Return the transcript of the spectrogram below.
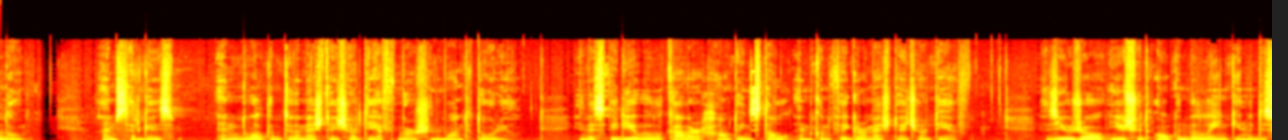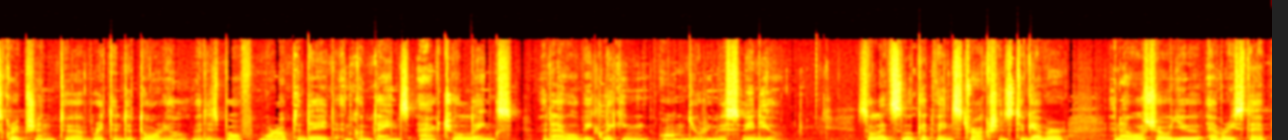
Hello, I'm Sergejs and welcome to the Mesh2HRTF version 1 tutorial. In this video we will cover how to install and configure Mesh2HRTF. As usual, you should open the link in the description to a written tutorial that is both more up-to-date and contains actual links that I will be clicking on during this video. So let's look at the instructions together and I will show you every step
